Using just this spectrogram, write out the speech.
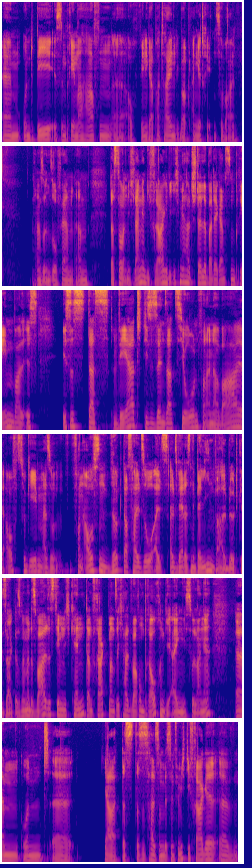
Ähm, und B, ist in Bremerhaven äh, auch weniger Parteien überhaupt angetreten zur Wahl. Also insofern, ähm, das dauert nicht lange. Die Frage, die ich mir halt stelle bei der ganzen Bremen-Wahl ist, ist es das wert, diese Sensation von einer Wahl aufzugeben? Also von außen wirkt das halt so, als, als wäre das eine Berlin-Wahl, blöd gesagt. Also wenn man das Wahlsystem nicht kennt, dann fragt man sich halt, warum brauchen die eigentlich so lange? Ähm, und äh, ja, das, das ist halt so ein bisschen für mich die Frage, äh,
